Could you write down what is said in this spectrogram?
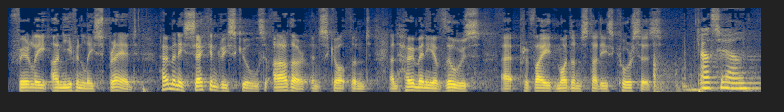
fairly unevenly spread. How many secondary schools are there in Scotland and how many of those uh, provide modern studies courses? Alasdair Allan.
